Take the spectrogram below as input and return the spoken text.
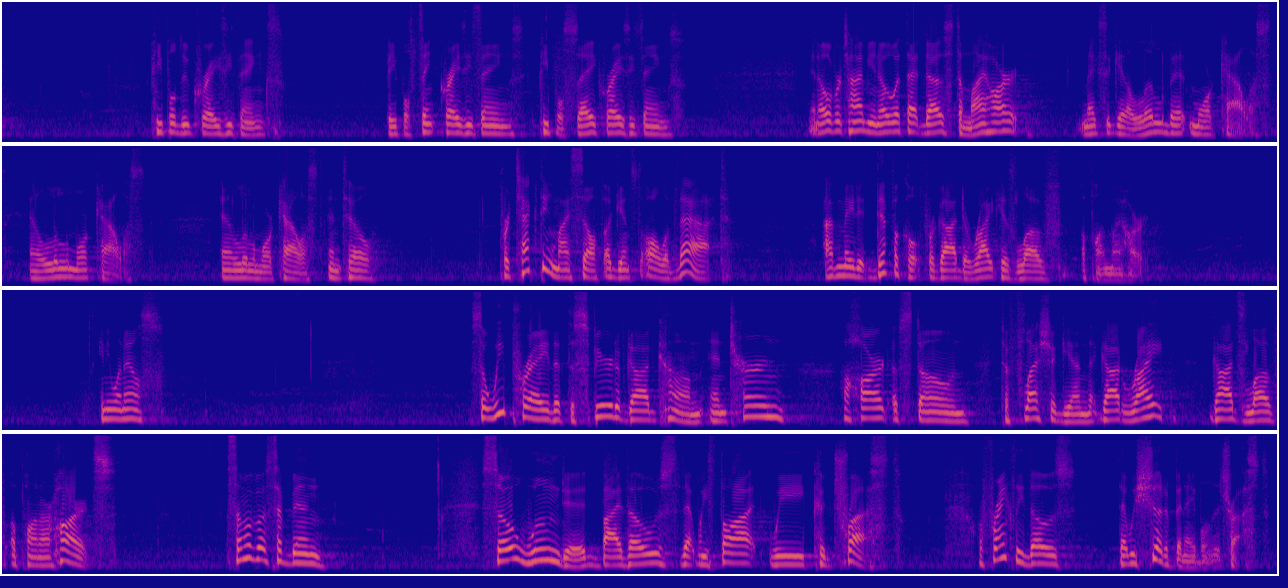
People do crazy things. People think crazy things. People say crazy things. And over time, you know what that does to my heart? makes it get a little bit more calloused and a little more calloused and a little more calloused until protecting myself against all of that, I've made it difficult for God to write his love upon my heart. Anyone else? So we pray that the Spirit of God come and turn a heart of stone to flesh again, that God write God's love upon our hearts. Some of us have been so wounded by those that we thought we could trust, or frankly, those that we should have been able to trust.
